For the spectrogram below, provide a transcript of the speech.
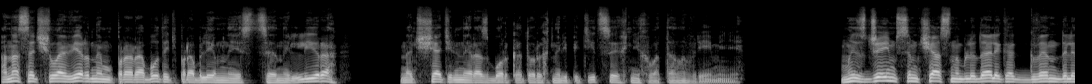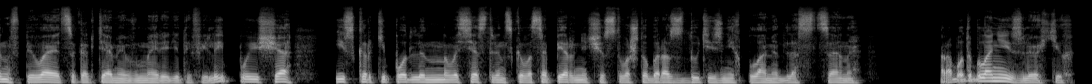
Она сочла верным проработать проблемные сцены Лира, на тщательный разбор которых на репетициях не хватало времени. Мы с Джеймсом час наблюдали, как Гвендолин впивается когтями в Мередит и Филиппу, ища искорки подлинного сестринского соперничества, чтобы раздуть из них пламя для сцены. Работа была не из легких.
